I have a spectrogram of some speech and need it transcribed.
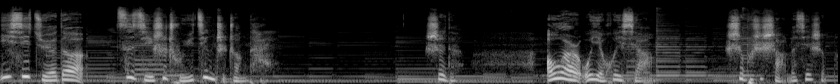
依稀觉得自己是处于静止状态。是的，偶尔我也会想。是不是少了些什么？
